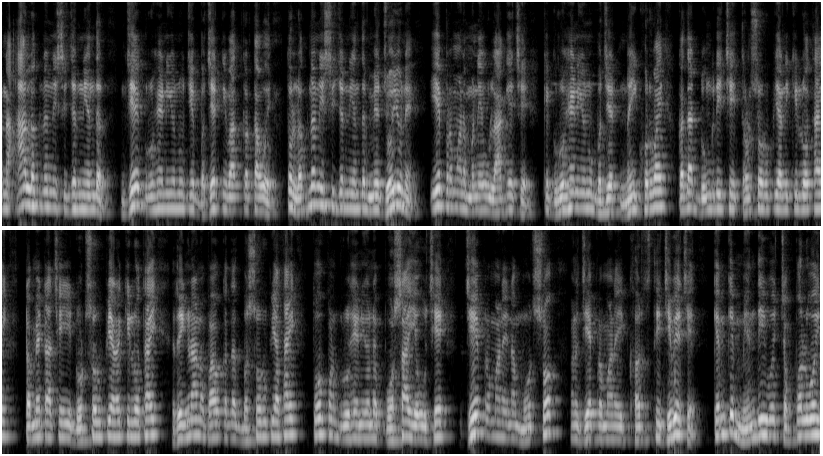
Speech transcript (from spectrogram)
અને આ લગ્નની સિઝનની અંદર જે ગૃહિણીઓનું જે બજેટની વાત કરતા હોય, તો લગ્નની સિઝનની અંદર મેં જોયું ને એ પ્રમાણે મને એવું લાગે છે કે ગૃહિણીઓનું બજેટ નહીં ખોરવાય. કદાચ ડુંગળી છે એ ત્રણસો રૂપિયાની કિલો થાય, ટમેટા છે એ દોઢસો રૂપિયાના કિલો થાય, રીંગણાનો ભાવ કદાચ બસો રૂપિયા થાય, તો પણ ગૃહિણીઓને પોસાય એવું છે. જે પ્રમાણે એના મોજશોખ અને જે પ્રમાણે એ ખર્ચથી જીવે છે. કેમ કે મહેંદી હોય, ચપ્પલ હોય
